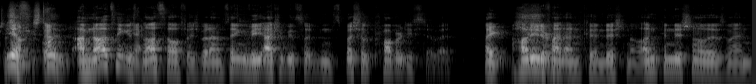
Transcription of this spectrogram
to yes. some extent. oh, I'm not saying it's Yeah. not selfish, but I'm saying we attribute certain special properties to it. Like, how do you Sure. define unconditional? Unconditional is when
